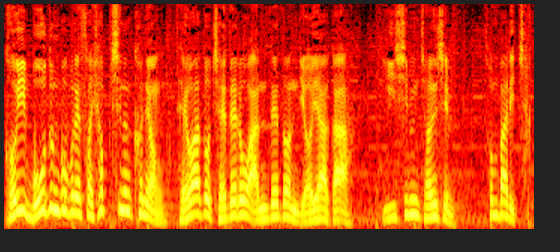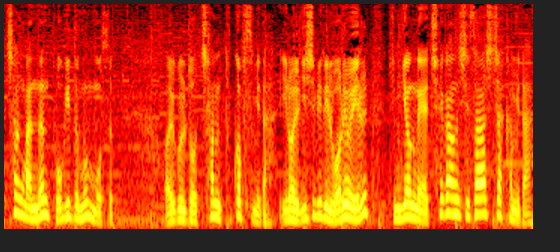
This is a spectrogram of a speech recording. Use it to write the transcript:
거의 모든 부분에서 협치는커녕 대화도 제대로 안 되던 여야가 이심전심 손발이 착착 맞는 보기 드문 모습. 얼굴도 참 두껍습니다. 1월 21일 월요일 김경래 최강 시사 시작합니다.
